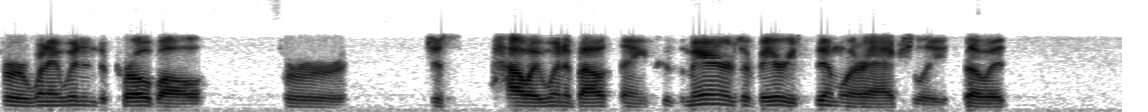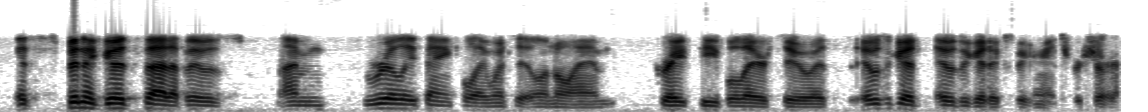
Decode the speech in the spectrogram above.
for when I went into pro ball for just how I went about things because the Mariners are very similar actually. So it's it's been a good setup. It was I'm really thankful I went to Illinois. I'm great people there too. It's it was a good it was a good experience for sure.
